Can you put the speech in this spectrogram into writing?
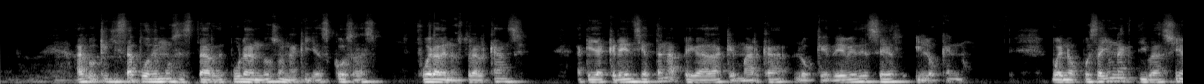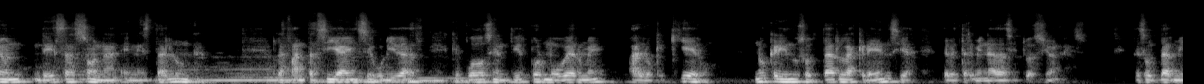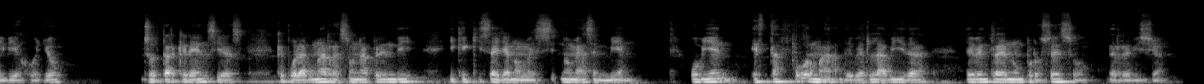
Algo que quizá podemos estar depurando son aquellas cosas fuera de nuestro alcance, aquella creencia tan apegada que marca lo que debe de ser y lo que no. Bueno, pues hay una activación de esa zona en esta luna. La fantasía e inseguridad que puedo sentir por moverme a lo que quiero, no queriendo soltar la creencia de determinadas situaciones, de soltar mi viejo yo, soltar creencias que por alguna razón aprendí y que quizá ya no me, no me hacen bien, o bien esta forma de ver la vida debe entrar en un proceso de revisión.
